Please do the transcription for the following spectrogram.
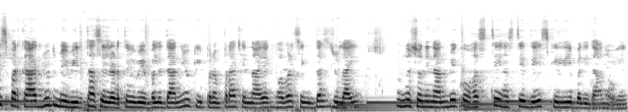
इस प्रकार युद्ध में वीरता से लड़ते हुए बलिदानियों की परंपरा के नायक भंवर सिंह 10 जुलाई उन्नीस सौ निन्यानवे को हँसते हँसते देश के लिए बलिदान हो गए।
